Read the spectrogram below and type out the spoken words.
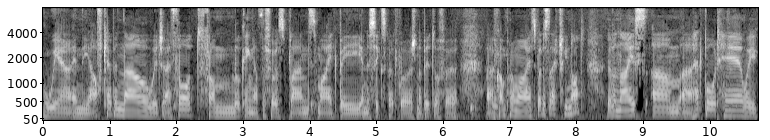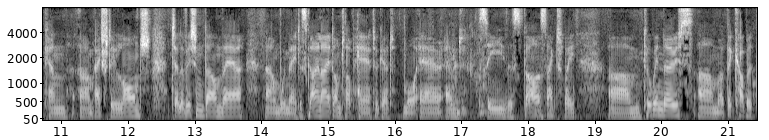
We are in the aft cabin now, which I thought from looking at the first plans might be in a six bed version a bit of a, a compromise, but it's actually not. We have a nice um, uh, headboard here where you can um, actually launch television down there. Um, we made a skylight on top here to get more air and see the stars actually. Um, two windows, um, a big cupboard,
